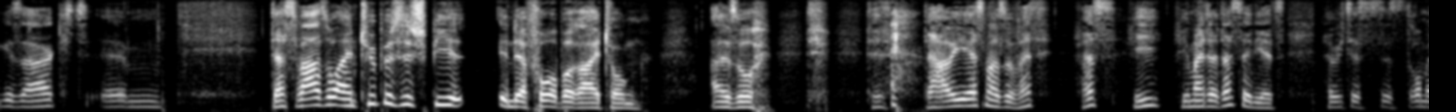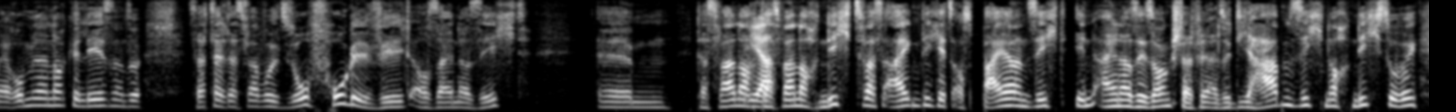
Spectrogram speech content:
gesagt, ähm, das war so ein typisches Spiel in der Vorbereitung. Also, das, da habe ich erstmal so, was? Was? Wie? Wie meint er das denn jetzt? Da habe ich das, das drumherum dann noch gelesen und so. Sagt halt, das war wohl so vogelwild aus seiner Sicht. ähm, das war noch, Ja. das war noch nichts, was eigentlich jetzt aus Bayern Sicht in einer Saison stattfindet. Also die haben sich noch nicht so wirklich,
